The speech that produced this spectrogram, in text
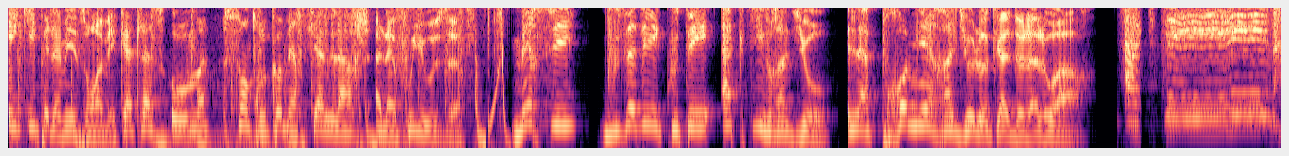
équipez la maison avec Atlas Home, centre commercial L'Arche à la Fouillouse. Merci, vous avez écouté Active Radio, la première radio locale de la Loire. Active.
